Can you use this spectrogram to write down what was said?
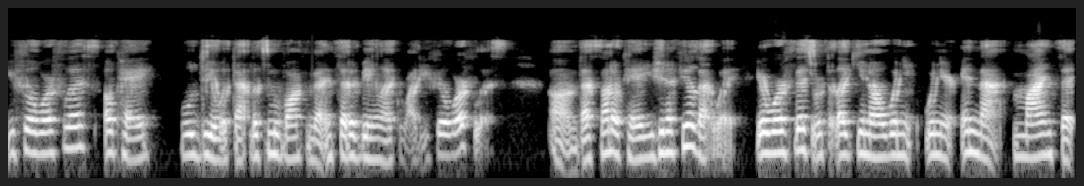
you feel worthless? Okay, we'll deal with that. Let's move on from that instead of being like, why do you feel worthless? Um, that's not okay. You shouldn't feel that way. You're worth this. Worth it. Like you know, when you when you're in that mindset,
